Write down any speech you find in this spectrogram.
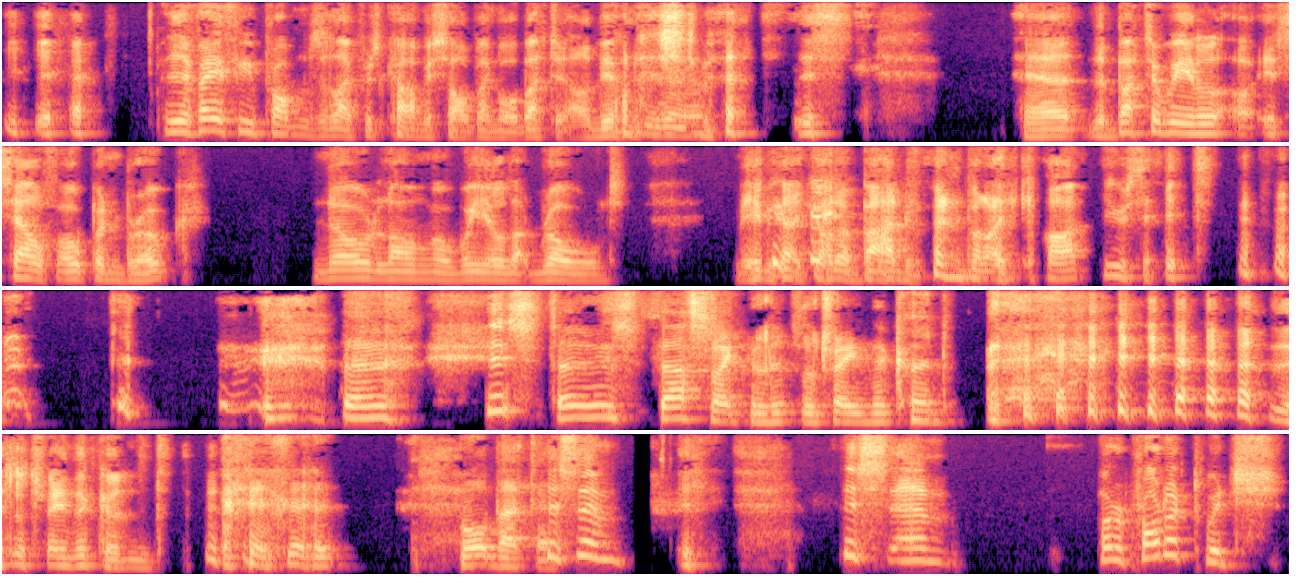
yeah, there are very few problems in life which can't be solved by more butter. I'll be honest. But this uh, the butter wheel itself open broke. No longer wheel that rolled. Maybe I got a bad one, but I can't use it. Uh, This that's, that's like the little train that could. little train that couldn't. more butter. This um, this um, for a product which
